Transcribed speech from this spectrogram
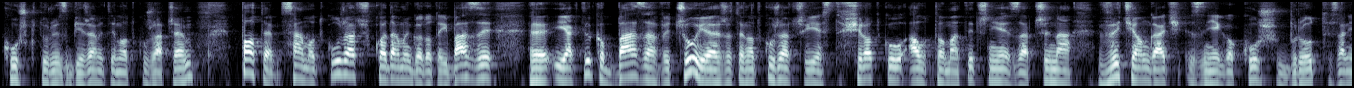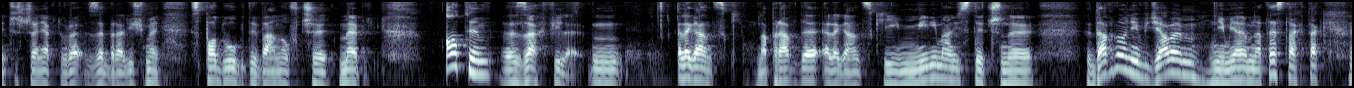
kurz, który zbierzemy tym odkurzaczem. Potem sam odkurzacz, wkładamy go do tej bazy e, i jak tylko baza wyczuje, że ten odkurzacz jest w środku, automatycznie zaczyna wyciągać z niego kurz, brud, zanieczyszczenia, które zebraliśmy z podłóg, dywanów czy mebli. O tym za chwilę. Mm, Elegancki, naprawdę elegancki, minimalistyczny. Dawno nie widziałem, nie miałem na testach tak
